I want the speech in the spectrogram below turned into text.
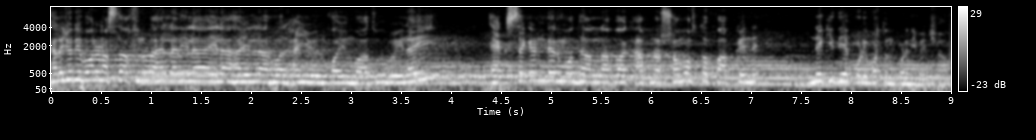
খালি যদি বলেন এক সেকেন্ডের মধ্যে আল্লাহ পাক আপনার সমস্ত পাপকে নেকি দিয়ে পরিবর্তন করে দিবেন সব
